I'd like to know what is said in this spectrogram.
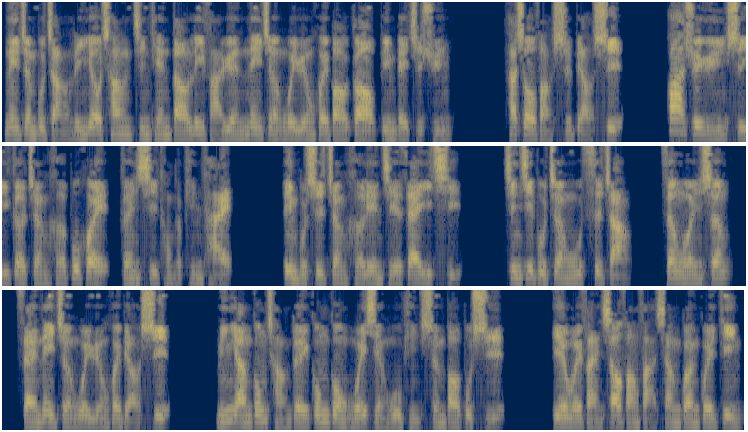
内政部长林佑昌今天到立法院内政委员会报告，并被质询。他受访时表示，化学云是一个整合部会跟系统的平台，并不是整合连结在一起。经济部政务次长曾文生在内政委员会表示，明扬工厂对公共危险物品申报不实，也违反消防法相关规定，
